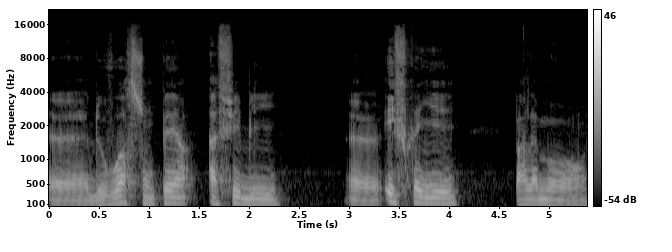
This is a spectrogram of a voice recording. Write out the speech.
de voir son père affaibli, effrayé par la mort,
